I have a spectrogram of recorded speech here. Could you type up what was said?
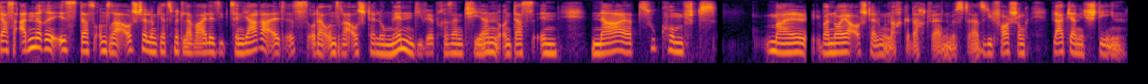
Das andere ist, dass unsere Ausstellung jetzt mittlerweile 17 Jahre alt ist oder unsere Ausstellungen, die wir präsentieren und dass in naher Zukunft mal über neue Ausstellungen nachgedacht werden müsste. Also die Forschung bleibt ja nicht stehen.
